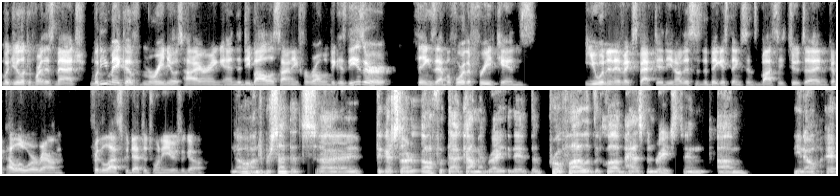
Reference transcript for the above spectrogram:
what you're looking for in this match, what do you make of Mourinho's hiring and the Dybala signing for Roma? Because these are things that before the Friedkins, you wouldn't have expected. You know, this is the biggest thing since Batistuta and Capello were around for the last Scudetto 20 years ago. No, hundred percent. That's. Uh, I think I started off with that comment, right? The, the profile of the club has been raised, and um, you know, eh,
